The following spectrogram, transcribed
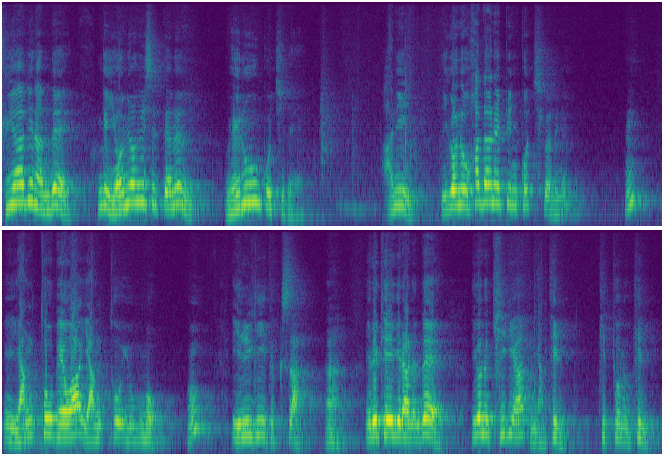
귀하긴 한데 근데 여명이 있을 때는 외로운 꽃이 돼. 아니 이거는 화단에 핀 꽃이거든요. 응? 이 양토배와 양토육목, 어? 일기득사 아, 이렇게 얘기를 하는데 이거는 길이야 그냥 길. 기토는 길,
